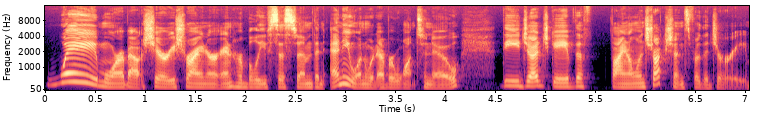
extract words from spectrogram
way more about Sherry Shriner and her belief system than anyone would ever want to know, the judge gave the final instructions for the jury.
